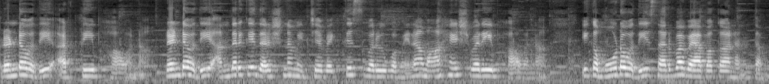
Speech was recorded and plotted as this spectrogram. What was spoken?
రెండవది అర్థి భావన. రెండవది అందరికీ దర్శనం ఇచ్చే వ్యక్తి స్వరూపమైన మాహేశ్వరి భావన. ఇక మూడవది సర్వవ్యాపకానంతం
